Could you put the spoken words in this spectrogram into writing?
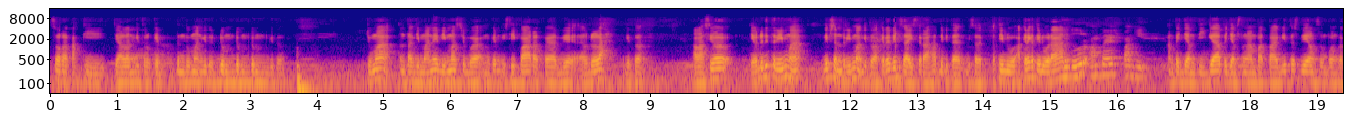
suara kaki jalan gitu loh kayak dentuman gitu dum dum dum gitu cuma entah gimana Dimas coba mungkin istighfar apa dia ya udahlah gitu alhasil ya udah diterima dia bisa nerima gitu. Akhirnya dia bisa istirahat dia bisa bisa ketidur akhirnya ketiduran. Tidur sampai pagi. Sampai jam 3 sampai jam setengah 4 pagi terus dia langsung pulang ke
